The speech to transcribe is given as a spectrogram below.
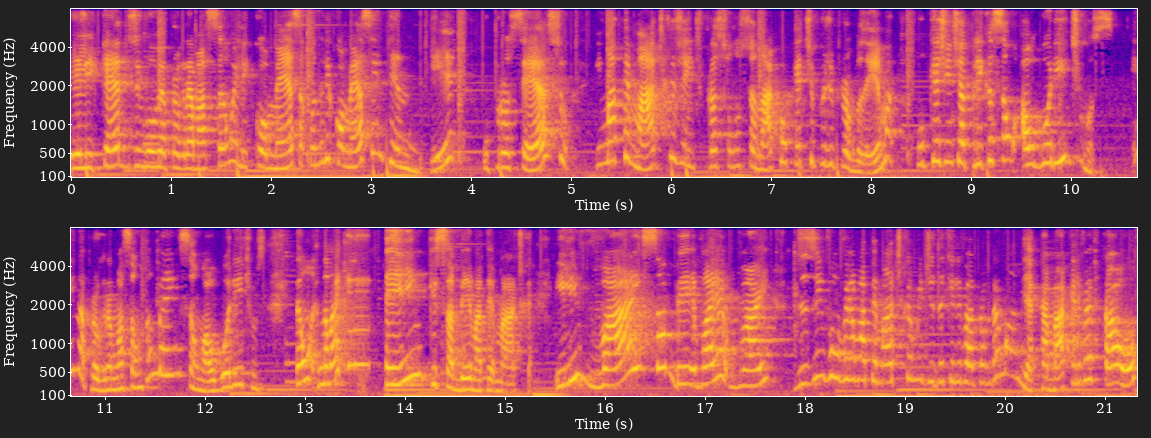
ele quer desenvolver a programação, ele começa, quando ele começa a entender o processo, em matemática, gente, para solucionar qualquer tipo de problema, o que a gente aplica são algoritmos. Na programação também são algoritmos. Então, não é que ele tem que saber matemática, ele vai saber, vai, vai desenvolver a matemática à medida que ele vai programando. E acabar que ele vai ficar o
